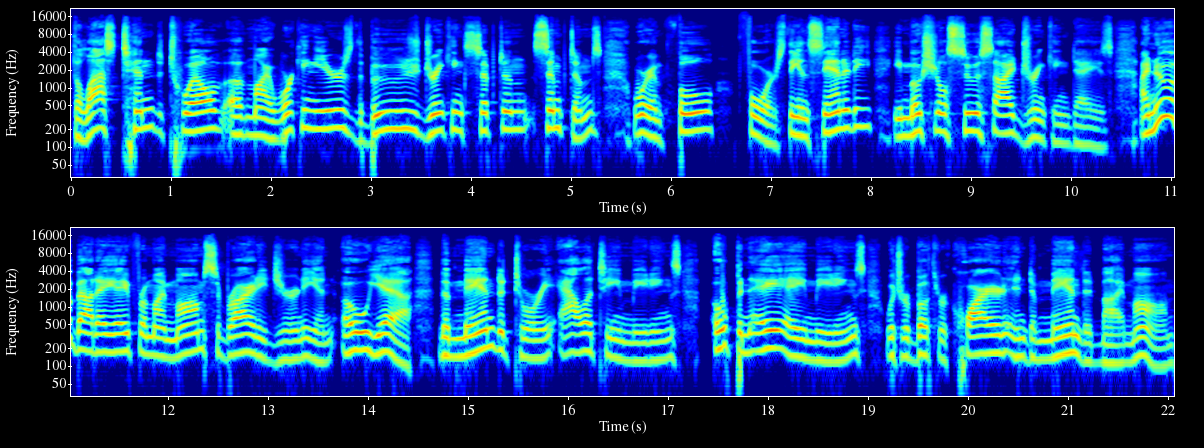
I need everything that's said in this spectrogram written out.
The last 10 to 12 of my working years, the booze drinking symptom, symptoms were in full force the insanity, emotional suicide drinking days. I knew about AA from my mom's sobriety journey, and oh, yeah, the mandatory Alateen meetings open AA meetings, which were both required and demanded by mom,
